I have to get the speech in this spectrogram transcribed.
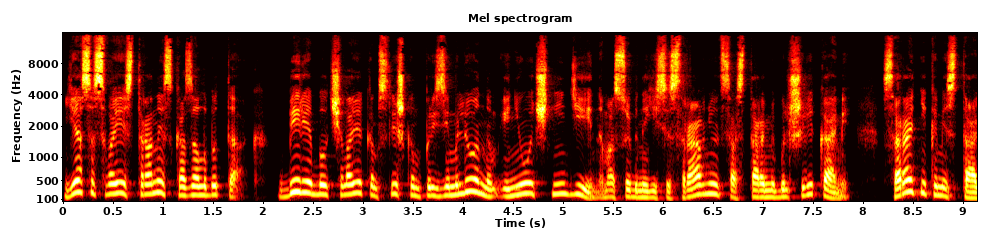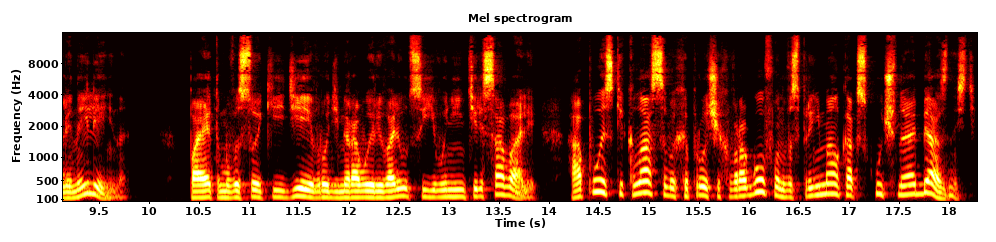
Я со своей стороны сказала бы так. Берия был человеком слишком приземленным и не очень идейным, особенно если сравнивать со старыми большевиками, соратниками Сталина и Ленина. Поэтому высокие идеи вроде мировой революции его не интересовали, а поиски классовых и прочих врагов он воспринимал как скучную обязанность,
